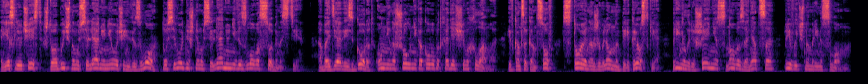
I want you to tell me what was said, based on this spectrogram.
Если учесть, что обычному селяню не очень везло, то сегодняшнему селяню не везло в особенности. Обойдя весь город, он не нашел никакого подходящего хлама, и в конце концов, стоя на оживленном перекрестке, принял решение снова заняться привычным ремеслом.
